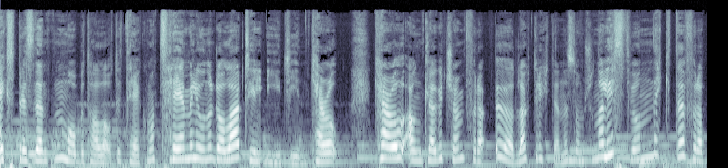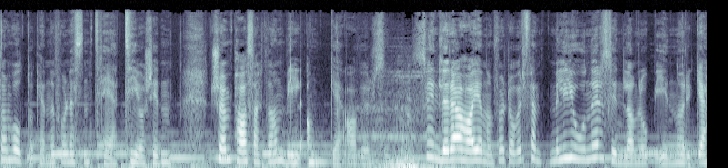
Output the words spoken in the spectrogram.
Ekspresidenten må betale 83,3 millioner dollar til E. Jean Carroll. Carroll anklager Trump for å ha ødelagt ryktet hennes som journalist ved å nekte for at han voldtok henne for nesten tre tiår siden. Trump har sagt at han vil anke avgjørelsen. Svindlere har gjennomført over 15 millioner svindelanrop i Norge.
